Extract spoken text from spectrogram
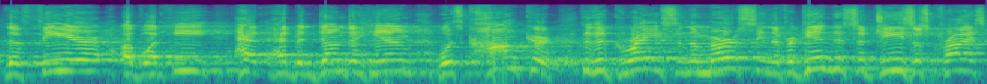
the fear of what he had, had been done to him, was conquered through the grace and the mercy and the forgiveness of Jesus Christ.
